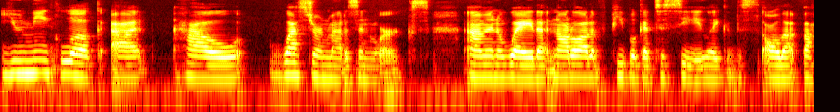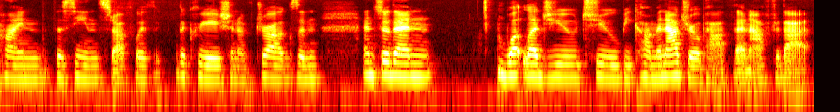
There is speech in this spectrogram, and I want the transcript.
unique look at how Western medicine works um, in a way that not a lot of people get to see, like this, all that behind the scenes stuff with the creation of drugs, and and so then, what led you to become a naturopath then after that?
